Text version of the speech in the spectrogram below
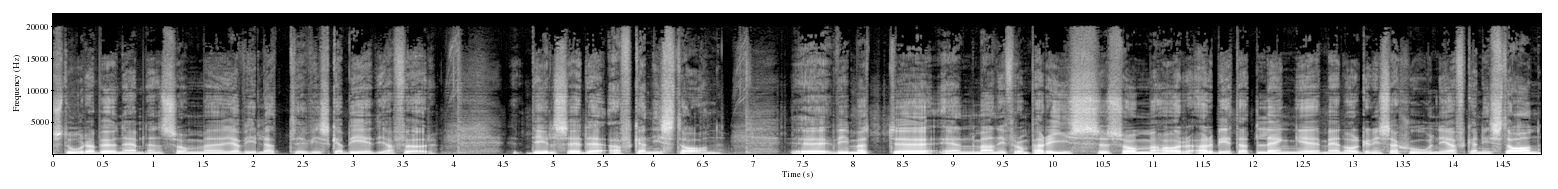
stora bönämnen som eh, jag vill att vi ska bedja för. Dels är det Afghanistan. Eh, vi mötte en man ifrån Paris som har arbetat länge med en organisation i Afghanistan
